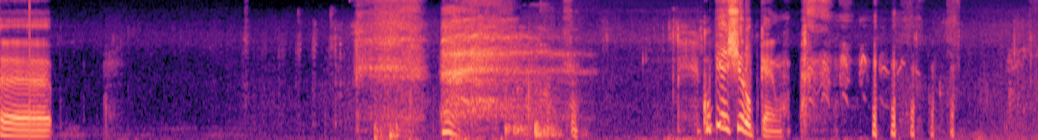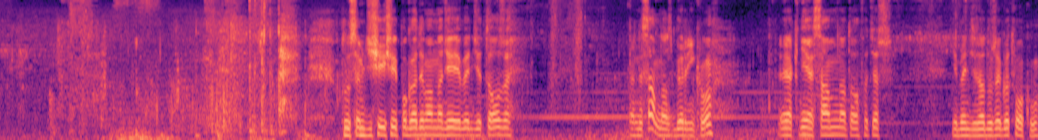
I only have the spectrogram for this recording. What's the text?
Eee... Kupię śrubkę. Plusem dzisiejszej pogody mam nadzieję będzie to, że będę sam na zbiorniku. Jak nie sam, no to chociaż nie będzie za dużego tłoku.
